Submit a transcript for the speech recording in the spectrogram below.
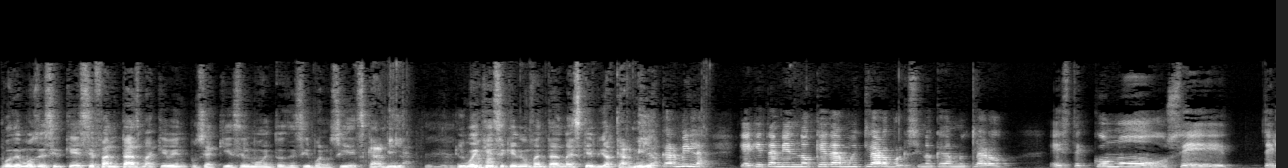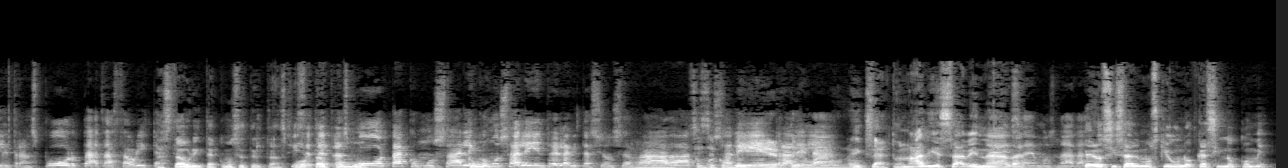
podemos decir que ese fantasma que ven, pues aquí es el momento de decir, bueno, sí, es Carmila. El güey que Ajá. dice que vio un fantasma es que vio a Carmila. Yo, Carmila, que aquí también no queda muy claro, porque si no queda muy claro este cómo se teletransporta hasta ahorita. Hasta ahorita, ¿cómo se si se teletransporta? ¿Cómo? teletransporta, cómo sale, cómo? cómo sale y entra de la habitación cerrada, Ah, si cómo se sale y entra de la... algo, ¿no? Exacto, nadie sabe Nadie nada, sabemos nada. pero sí sabemos que uno casi no come,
